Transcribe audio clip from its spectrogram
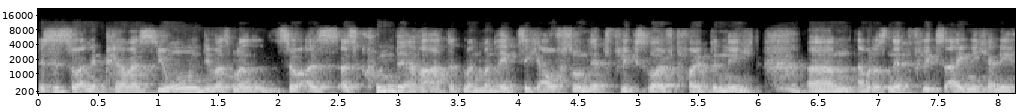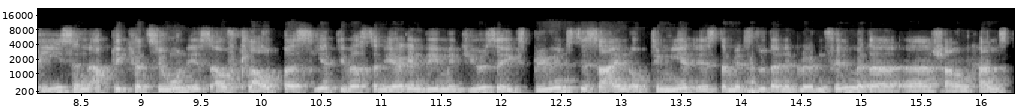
Das ist so eine Perversion, die was man so als, als Kunde erwartet man. Man regt sich auf, so Netflix läuft heute nicht. Ähm, aber dass Netflix eigentlich eine riesen Applikation ist, auf Cloud basiert, die was dann irgendwie mit User Experience Design optimiert ist, damit du deine blöden Filme da äh, schauen kannst.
